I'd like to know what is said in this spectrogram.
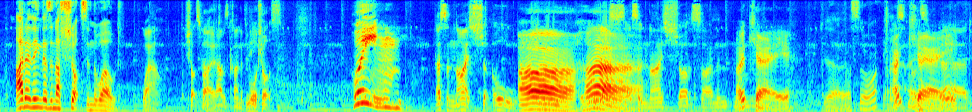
I don't think there's enough shots in the world. Wow. Shots fired. That was kind of more shots. Whing! That's a nice shot. Oh. Ah, That's, that's a nice shot, Simon. Mm, Okay. Yeah, that's alright. that's not Okay. bad.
